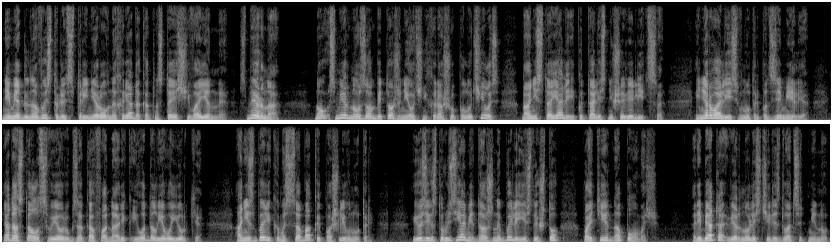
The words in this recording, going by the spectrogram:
немедленно выстроились в три неровных ряда, как настоящие военные. «Смирно!» Ну, смирно у зомби тоже не очень хорошо получилось, но они стояли и пытались не шевелиться. И не рвались внутрь подземелья. Я достал из своего рюкзака фонарик и отдал его Юрке. Они с Бериком и с собакой пошли внутрь. Юзик с друзьями должны были, если что, пойти на помощь. Ребята вернулись через 20 минут.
